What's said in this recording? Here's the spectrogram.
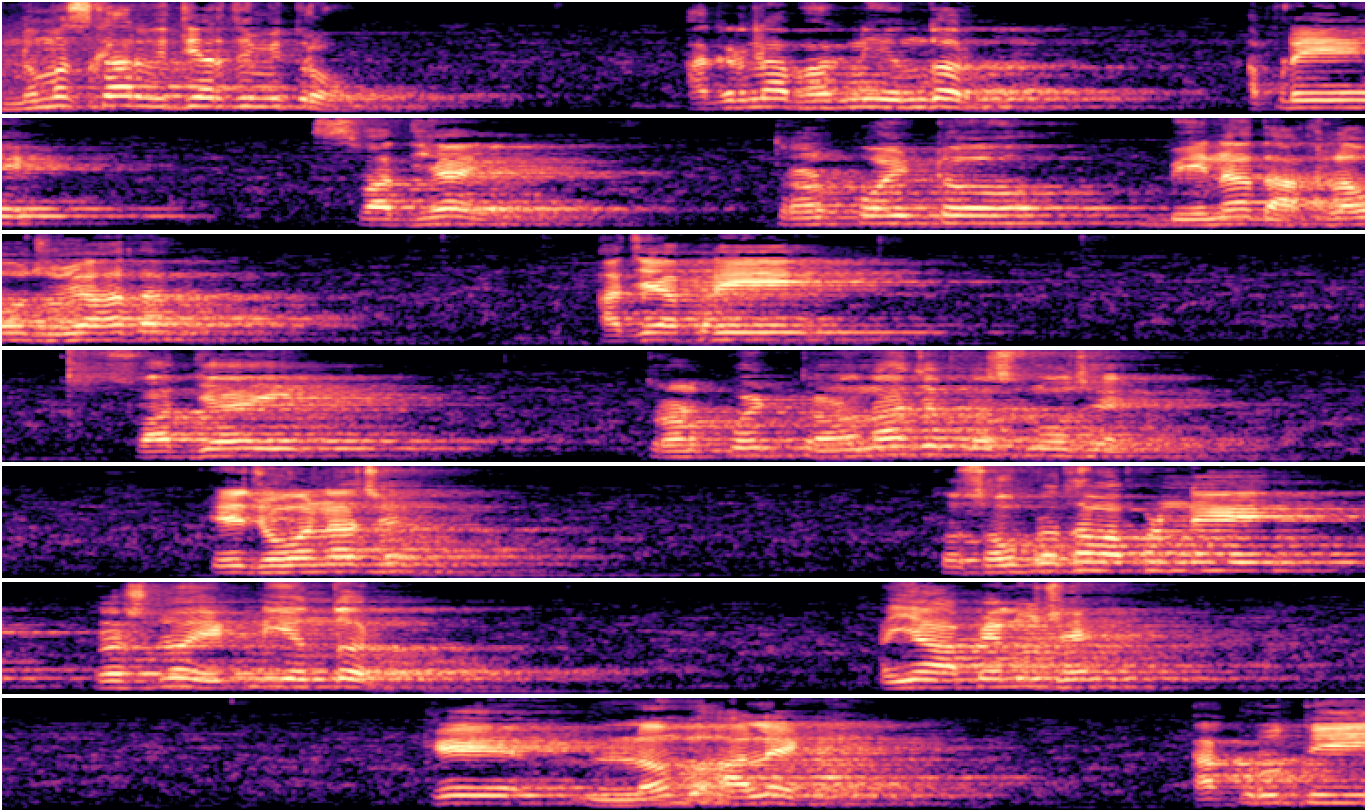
નમસ્કાર વિદ્યાર્થી મિત્રો. આગળના ભાગની અંદર આપણે સ્વાધ્યાય ત્રણ પોઈન્ટ બેના દાખલાઓ જોયા હતા. આજે આપણે સ્વાધ્યાય ત્રણ પોઈન્ટ ત્રણના જે પ્રશ્નો છે એ જોવાના છે. તો સૌપ્રથમ આપણને પ્રશ્ન એકની અંદર અહીંયા આપેલું છે કે લંબ આલેખ આકૃતિ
